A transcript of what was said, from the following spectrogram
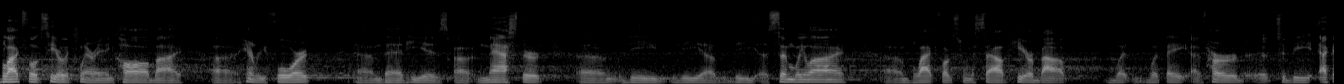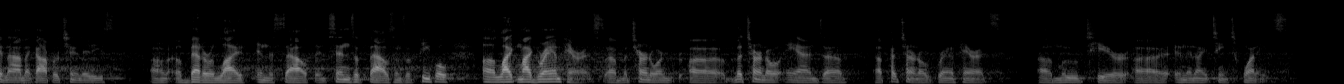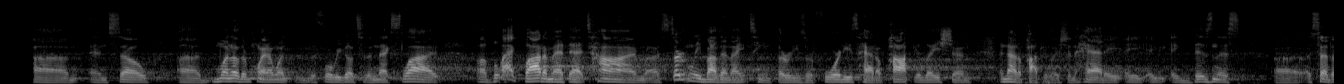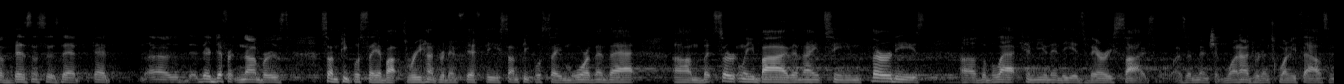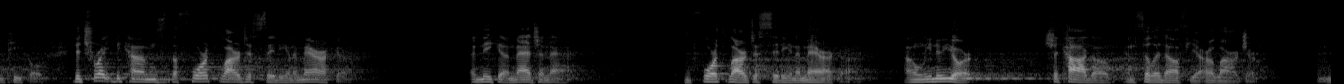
Black folks hear the clarion call by uh, Henry Ford um, that he has uh, mastered um, the, the, uh, the assembly line. Um, black folks from the South hear about what, what they have heard uh, to be economic opportunities, um, a better life in the South, and tens of thousands of people, uh, like my grandparents, uh, maternal and, maternal and paternal grandparents, moved here in the 1920s. Um, and so, uh, one other point I want before we go to the next slide uh, Black Bottom at that time, uh, certainly by the 1930s or 40s, had a population, and not a population, had a, a, a business, uh, a set of businesses that, that uh, there are different numbers. Some people say about 350, some people say more than that. Um, but certainly by the 1930s, uh, the black community is very sizable. As I mentioned, 120,000 people. Detroit becomes the fourth largest city in America. Anika, imagine that the fourth largest city in America. Only New York, Chicago, and Philadelphia are larger.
